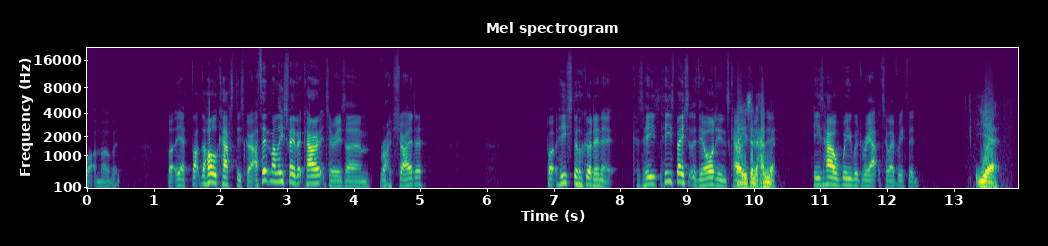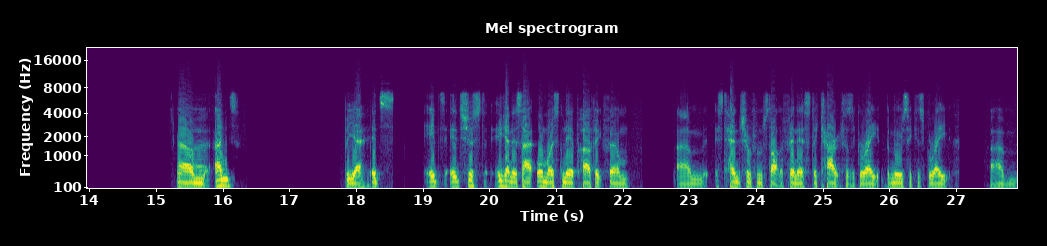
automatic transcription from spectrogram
What a moment. But yeah, like the whole cast is great. I think my least favorite character is um Roy Scheider, but he's still good in it because he's he's basically the audience Yeah, he's character. an-? He's how we would react to everything. Yeah. Um, Uh, and but yeah, it's it's it's just again, it's that almost near perfect film. Um, it's tension from start to finish. The characters are great. The music is great. Um,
